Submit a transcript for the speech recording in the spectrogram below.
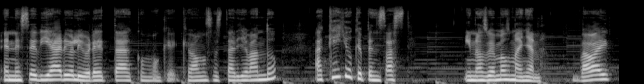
en ese diario, libreta, como que, que vamos a estar llevando, aquello que pensaste. Y nos vemos mañana. Bye bye.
